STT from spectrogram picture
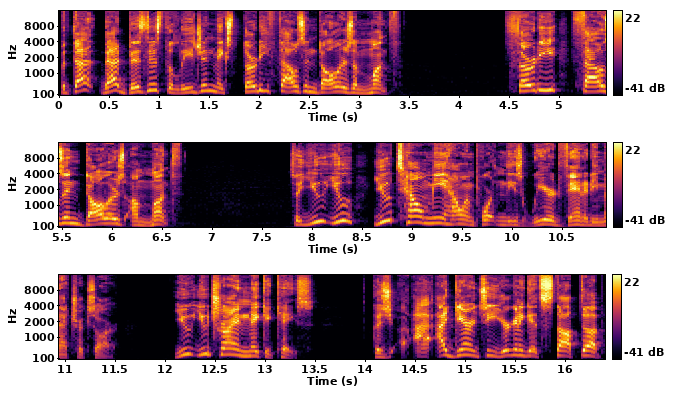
But that that business, the Legion, makes thirty thousand dollars a month. Thirty thousand dollars a month. So you you you tell me how important these weird vanity metrics are. You you try and make a case because I, I, guarantee you're gonna get stopped up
